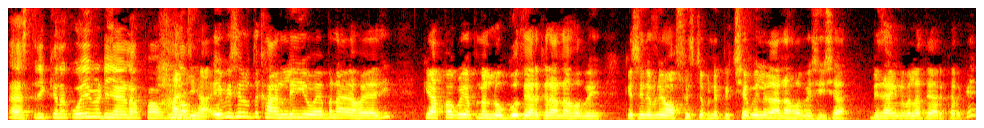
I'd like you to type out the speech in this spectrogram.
ਇਸ ਤਰੀਕੇ ਨਾਲ ਕੋਈ ਵੀ ਡਿਜ਼ਾਈਨ ਆਪਾਂ ਹਾਂਜੀ ਹਾਂ। ਇਹ ਵੀ ਸਿਰਫ ਦਿਖਾਉਣ ਲਈ ਹੋਇਆ ਬਣਾਇਆ ਹੋਇਆ ਜੀ। ਕਿ ਆਪਾਂ ਕੋਈ ਆਪਣਾ ਲੋਗੋ ਤਿਆਰ ਕਰਾਉਣਾ ਹੋਵੇ ਕਿਸੇ ਨੇ ਆਪਣੇ ਆਫਿਸ 'ਚ ਆਪਣੇ ਪਿੱਛੇ ਕੋਈ ਲਗਾਉਣਾ ਹੋਵੇ ਸ਼ੀਸ਼ਾ ਡਿਜ਼ਾਈਨ ਵਾਲਾ ਤਿਆਰ ਕਰਕੇ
